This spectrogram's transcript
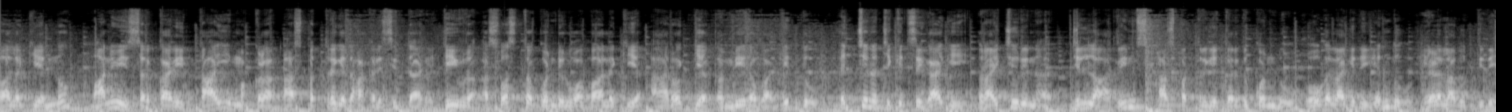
ಬಾಲಕಿಯನ್ನು ಮಾನವಿ ಸರ್ಕಾರಿ ತಾಯಿ ಮಕ್ಕಳ ಆಸ್ಪತ್ರೆಗೆ ದಾಖಲಿಸಿದ್ದಾರೆ. ತೀವ್ರ ಅಸ್ವಸ್ಥಗೊಂಡಿರುವ ಬಾಲಕಿಯ ಆರೋಗ್ಯ ಗಂಭೀರವಾಗಿದ್ದು ಹೆಚ್ಚಿನ ಚಿಕಿತ್ಸೆಗಾಗಿ ರಾಯಚೂರಿನ ಜಿಲ್ಲಾ ರಿಮ್ಸ್ ಆಸ್ಪತ್ರೆಗೆ ಕರೆದುಕೊಂಡು ಹೋಗಲಾಗಿದೆ ಎಂದು ಹೇಳಲಾಗುತ್ತಿದೆ.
